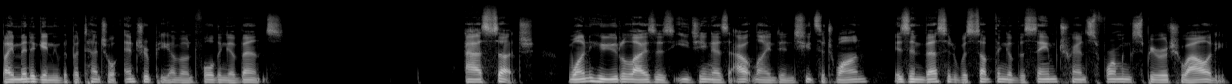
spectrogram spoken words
by mitigating the potential entropy of unfolding events. As such, one who utilizes I Ching as outlined in Xizhuan is invested with something of the same transforming spirituality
